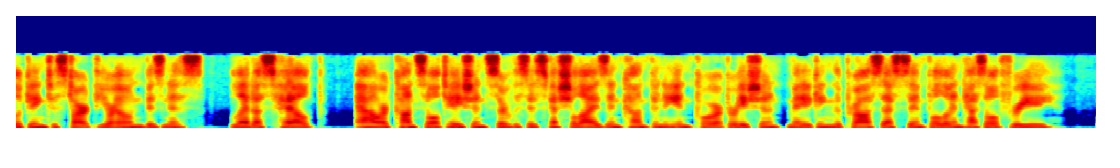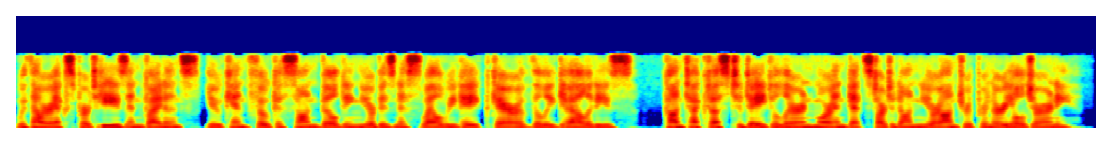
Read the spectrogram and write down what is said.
Looking to start your own business? Let us help. Our consultation services specialize in company incorporation, making the process simple and hassle free. With our expertise and guidance, you can focus on building your business while we take care of the legalities. Contact us today to learn more and get started on your entrepreneurial journey.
